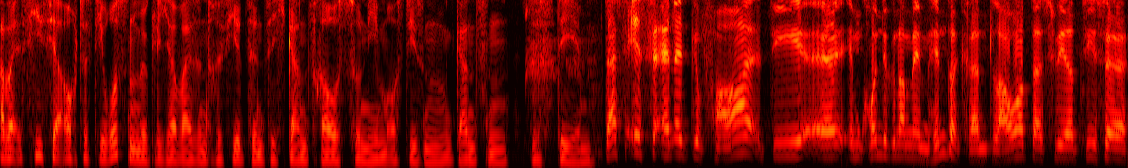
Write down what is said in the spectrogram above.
Aber es hieß ja auch, dass die Russen möglicherweise interessiert sind, sich ganz rauszunehmen aus diesem ganzen System. Das ist eine Gefahr, die äh, im Grunde genommen im Hintergrund lauert, dass wir diese,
